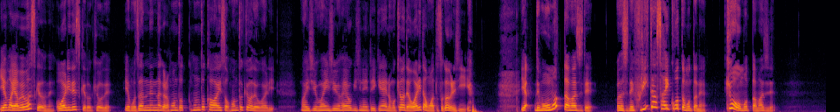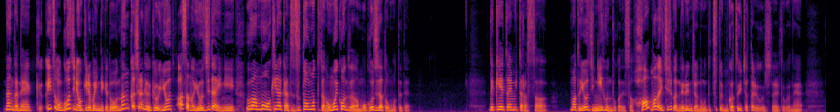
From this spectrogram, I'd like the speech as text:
いや、まあやめますけどね。終わりですけど、今日で。いや、もう残念ながら、ほんと、ほんとかわいそう。ほんと今日で終わり。毎週毎週早起きしないといけないのも今日で終わりと思うとすごい嬉しい。いや、でも思ったマジで。私ね、フリーター最高って思ったね。今日思ったマジで。なんかね、いつも5時に起きればいいんだけど、なんか知らんけど今日朝の4時台に、うわ、もう起きなきゃってずっと思ってたの、思い込んでたの、もう5時だと思ってて。で、携帯見たらさ、まだ4時2分とかでさ、は？まだ1時間寝れんじゃんと思ってちょっとムカついちゃったりとかしたりとかね。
